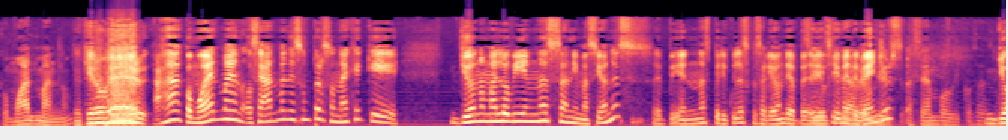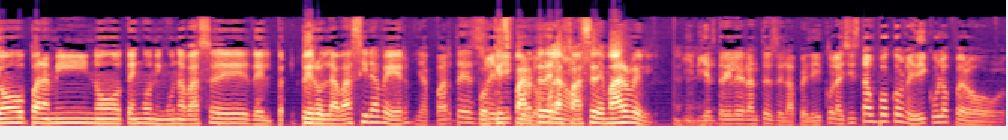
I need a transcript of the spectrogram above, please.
Como Ant-Man, ¿no? la quiero ver ajá como Ant-Man o sea Ant-Man es un personaje que yo nomás lo vi en unas animaciones en unas películas que salieron de, de Sí, sí, Ultimate de Avengers cosas así. yo para mí no tengo ninguna base del pero la vas a ir a ver Y aparte es porque es parte de la fase de Marvel. Y vi el tráiler antes de la película y sí está un poco ridículo, pero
